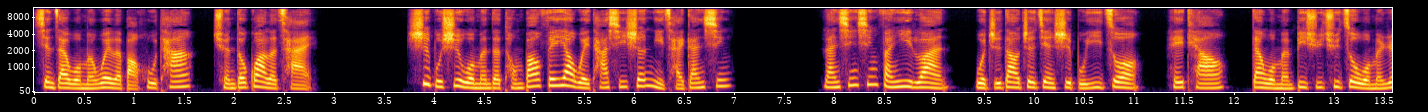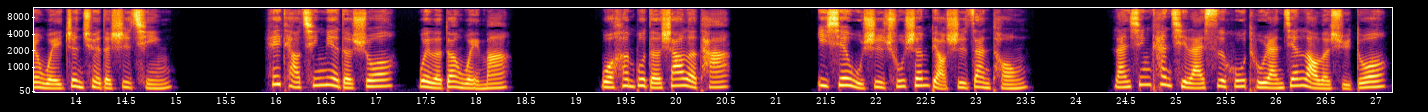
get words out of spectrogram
现在我们为了保护它，全都挂了彩。是不是我们的同胞非要为他牺牲，你才甘心？蓝星心烦意乱。我知道这件事不易做，黑条，但我们必须去做我们认为正确的事情。黑条轻蔑地说：“为了断尾吗？我恨不得杀了他。”一些武士出声表示赞同。蓝星看起来似乎突然间老了许多，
